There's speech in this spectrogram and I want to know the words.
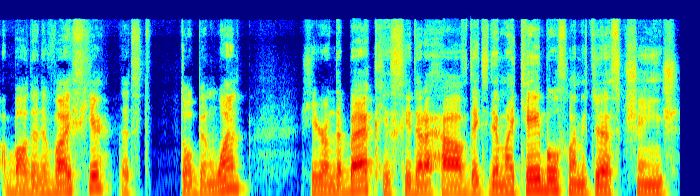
about the device here. That's TobenOne. Here on the back, you see that I have the HDMI cables. Let me just change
